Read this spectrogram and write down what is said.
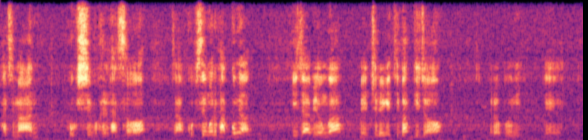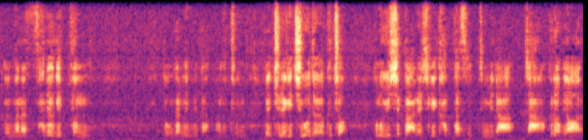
하지만 혹시 몰라서 자 곱셈으로 바꾸면 이자 비용과 매출액이 뒤바뀌죠. 여러분 예, 얼마나 사려 깊은 농담입니다. 아무튼 매출액이 지워져요. 그쵸? 그럼 윗식과 아래식이 같았습니다. 자 그러면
